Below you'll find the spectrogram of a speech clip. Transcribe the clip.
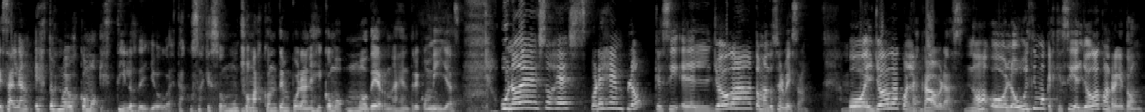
que salgan estos nuevos como estilos de yoga, estas cosas que son mucho más contemporáneas y como modernas, entre comillas. Uno de esos es, por ejemplo, que si el yoga tomando cerveza, o el yoga con las cabras, ¿no? O lo último que es que sí, el yoga con reggaetón,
